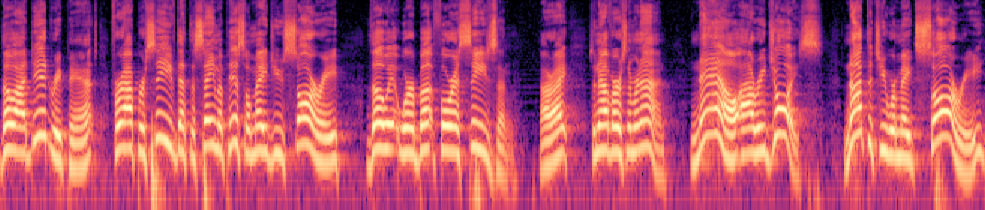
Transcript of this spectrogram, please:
though I did repent, for I perceived that the same epistle made you sorry, though it were but for a season. All right? So now, verse number 9. Now I rejoice, not that you were made sorry,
